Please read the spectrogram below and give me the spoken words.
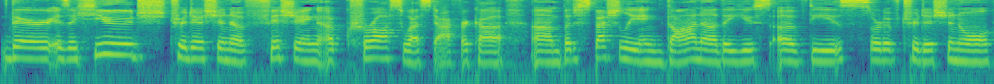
there is a huge tradition of fishing across West Africa, um, but especially in Ghana, the use of these sort of traditional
